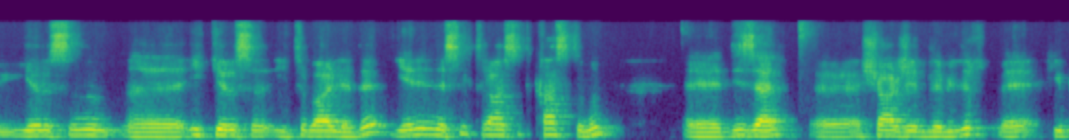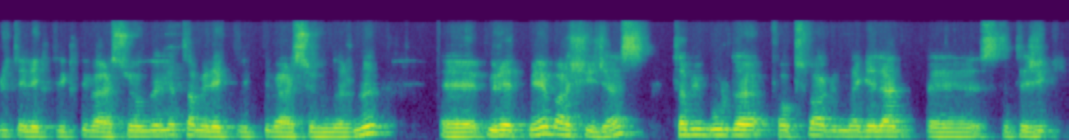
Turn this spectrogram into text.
yarısının e, ilk yarısı itibariyle de yeni nesil Transit Custom'ın e, dizel, e, şarj edilebilir ve hibrit elektrikli versiyonlarıyla tam elektrikli versiyonlarını e, üretmeye başlayacağız. Tabii burada Volkswagen'la gelen e, stratejik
